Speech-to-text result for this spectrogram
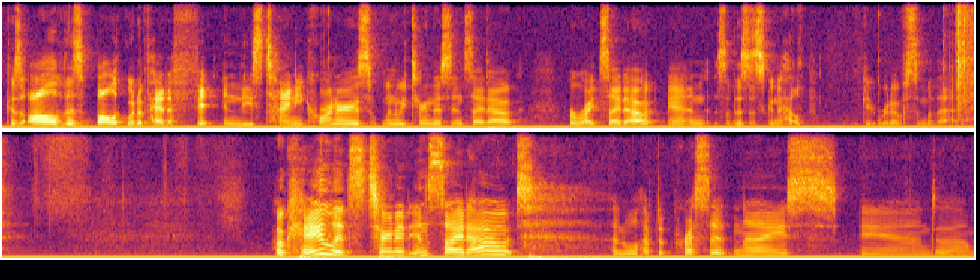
Because all of this bulk would have had to fit in these tiny corners when we turn this inside out, or right side out, and so this is to help get rid of some of that. Okay, let's turn it inside out. Then we'll have to press it nice, and um,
